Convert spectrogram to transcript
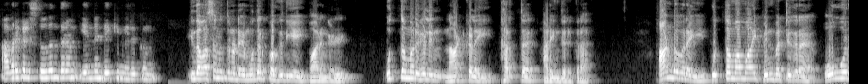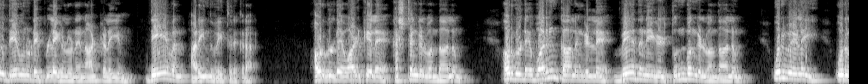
அவர்கள் சுதந்திரம் என்றென்றைக்கும் இருக்கும். இந்த வசனத்தினுடைய முதற் பகுதியை பாருங்கள். உத்தமர்களின் நாட்களை கர்த்தர் அறிந்திருக்கிறார். ஆண்டவரை உத்தமமாய் பின்பற்றுகிற ஒவ்வொரு தேவனுடைய பிள்ளைகளுடைய நாட்களையும் தேவன் அறிந்து வைத்திருக்கிறார். அவர்களுடைய வாழ்க்கையில கஷ்டங்கள் வந்தாலும் அவர்களுடைய வருங்காலங்களில் வேதனைகள் துன்பங்கள் வந்தாலும் ஒருவேளை ஒரு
